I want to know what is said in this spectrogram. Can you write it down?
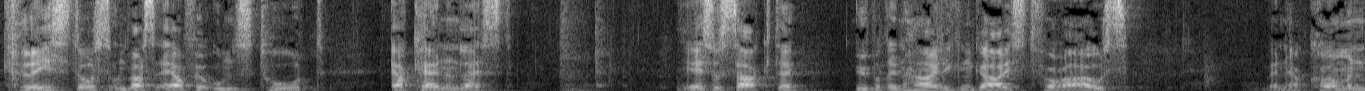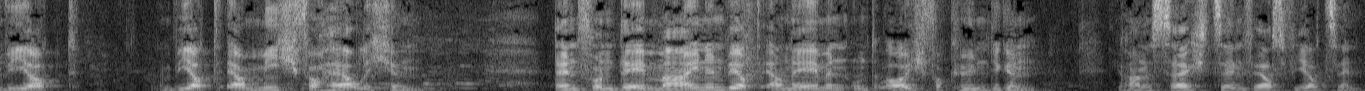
Christus und was er für uns tut, erkennen lässt. Jesus sagte über den Heiligen Geist voraus, wenn er kommen wird, dann wird er mich verherrlichen, denn von dem meinen wird er nehmen und euch verkündigen. Johannes 16, Vers 14.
